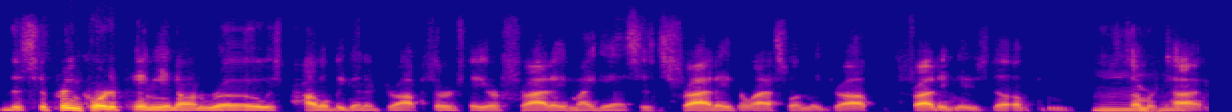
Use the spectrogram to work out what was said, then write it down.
the Supreme Court opinion on Roe is probably going to drop Thursday or Friday. My guess is Friday, the last one they dropped, Friday news dump in mm-hmm. summertime.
